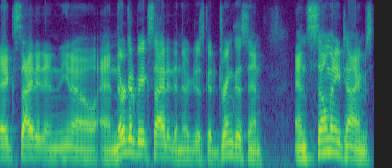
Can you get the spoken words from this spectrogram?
excited and you know and they're gonna be excited and they're just gonna drink this in. And so many times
